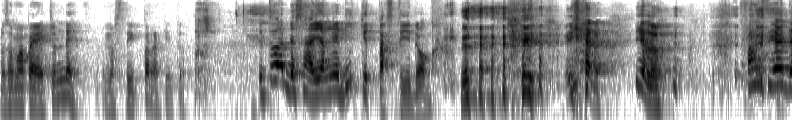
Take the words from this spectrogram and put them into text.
lu sama pecun deh sama stripper gitu. Itu ada sayangnya dikit pasti dong. Iya iya loh. Pasti ada.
